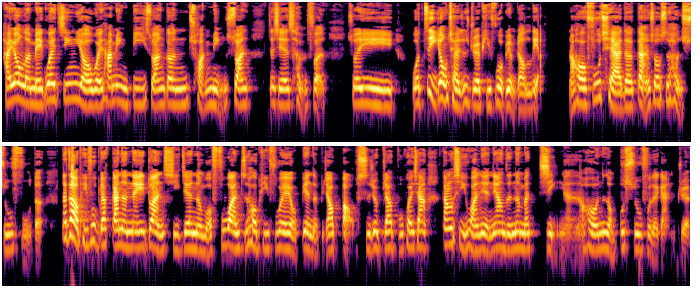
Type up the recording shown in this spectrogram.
还用了玫瑰精油、维他命 B 酸跟传明酸这些成分，所以我自己用起来就是觉得皮肤会变比较亮，然后敷起来的感受是很舒服的。那在我皮肤比较干的那一段期间呢，我敷完之后皮肤也有变得比较保湿，就比较不会像刚洗完脸那样子那么紧啊，然后那种不舒服的感觉。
